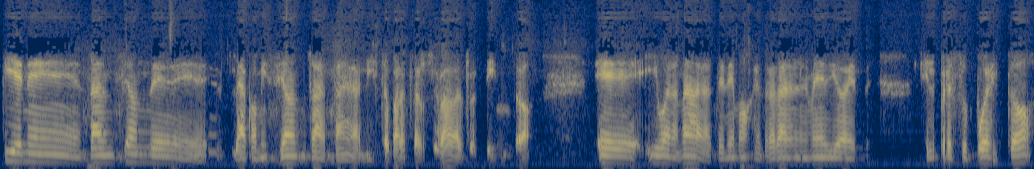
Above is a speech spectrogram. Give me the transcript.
tiene sanción de la comisión, ya está listo para ser llevado al recinto. Eh, y bueno, nada, tenemos que tratar en el medio el, el presupuesto,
